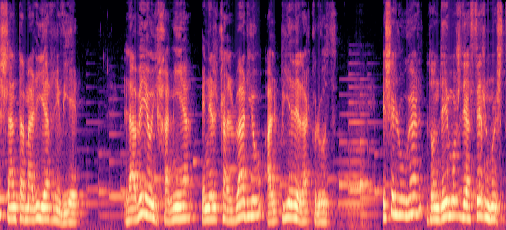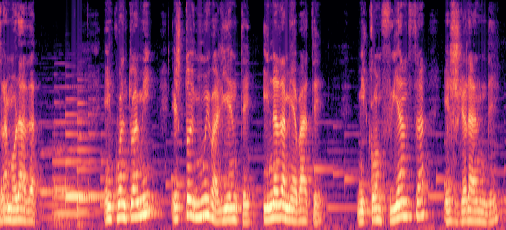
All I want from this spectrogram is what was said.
Santa María Rivier, la veo, hija mía, en el Calvario al pie de la cruz. es el lugar donde hemos de hacer nuestra morada. En cuanto a mí, estoy muy valiente y nada me abate. Mi confianza es grande.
